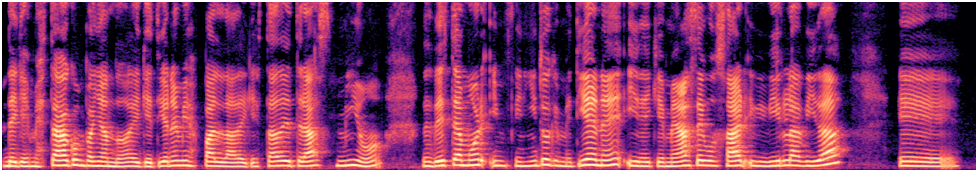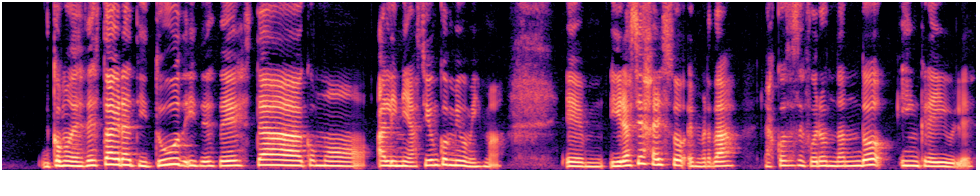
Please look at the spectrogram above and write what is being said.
de que me está acompañando, de que tiene mi espalda, de que está detrás mío, desde este amor infinito que me tiene y de que me hace gozar y vivir la vida, eh, como desde esta gratitud y desde esta como alineación conmigo misma. Em, y gracias a eso, en verdad, las cosas se fueron dando increíbles.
